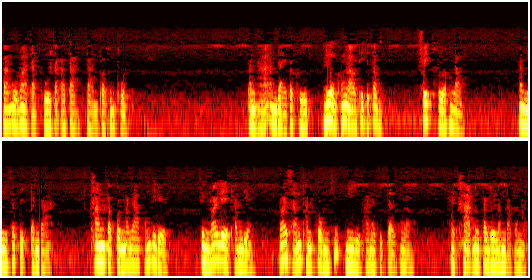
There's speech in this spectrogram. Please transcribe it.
ฟังโอวาจากครูจากอาจารย์พอสมควร ปัญหาอันใหญ่ก็คือเรื่องของเราที่จะต้องฟิตตัวของเราถ้ามีสติปัญญา ทันกับกลมายาของกิเลสซึ่งร้อยเล่ห์พันเดี่ยงร้อยสันพันคงที่มีอยู่ภายในจิตใจของเรา ให้ขาดลงไปโดยลำดับลำดับ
